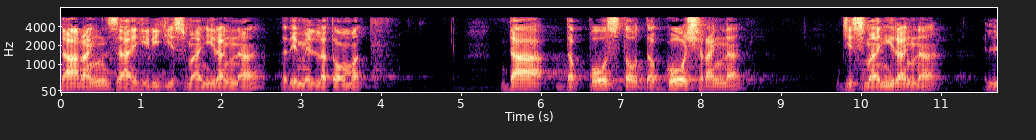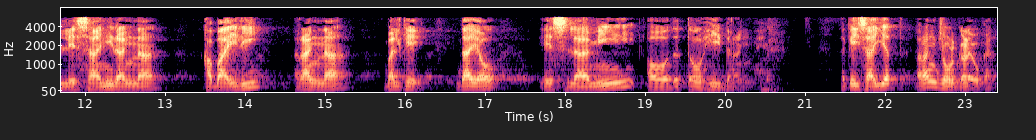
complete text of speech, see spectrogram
دا رنگ ظاهری جسمانی رنگ نه د دې ملت امت دا د پوست او د گوش رنگ نه جسمانی رنگ نه لسانی رنگ نه قبایلی رنگ نه بلکې دا یو اسلامی او د توحید رنگ دی لکه عیسایت رنگ جوړ کړو کنه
